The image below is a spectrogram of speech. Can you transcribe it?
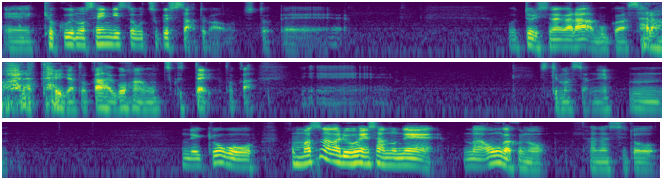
えー、曲の旋律と美しさとかをちょっと、えー、うっとりしながら僕は皿を洗ったりだとかご飯を作ったりだとか、えー、してましたね。うん、で今日松永良平さんのねまあ音楽の話と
